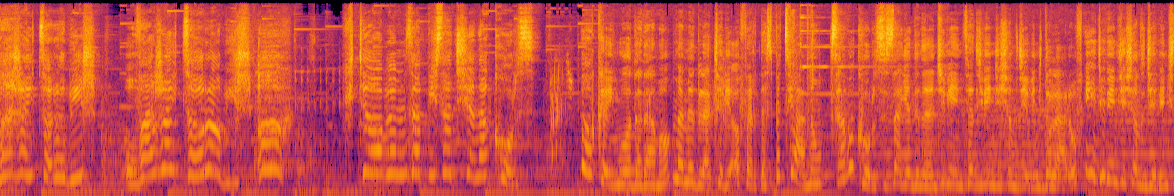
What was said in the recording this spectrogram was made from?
Uważaj, co robisz! Uważaj, co robisz! Och! Chciałabym zapisać się na kurs. Okej, młoda damo, mamy dla ciebie ofertę specjalną. Cały kurs za jedyne 999 dolarów i 99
